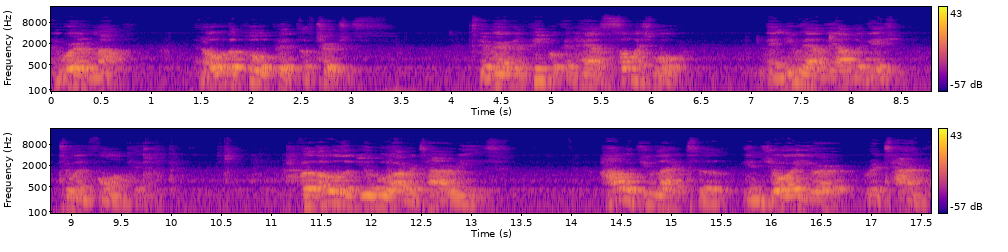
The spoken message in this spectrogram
and word of mouth, and over the pulpits of churches. The American people can have so much more, and you have the obligation to inform them. For those of you who are retirees, how would you like to enjoy your retirement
